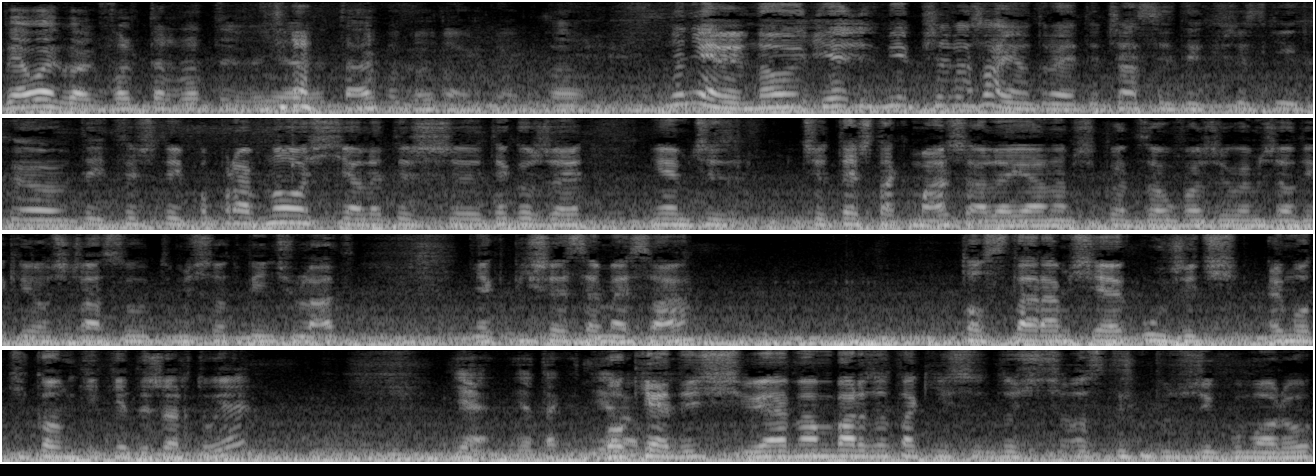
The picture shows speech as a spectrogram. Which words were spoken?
białego, jak w alternatywie, nie? tak? No tak, tak. No. No nie wiem, no je, mnie przerażają trochę te czasy tych wszystkich, e, tej, też tej poprawności, ale też e, tego, że nie wiem, czy, czy też tak masz, ale ja na przykład zauważyłem, że od jakiegoś czasu, myślę od pięciu lat, jak piszę SMS-a, to staram się użyć emotikonki, kiedy żartuję. Nie, ja tak nie Bo robię. kiedyś ja mam bardzo taki dość ostry poczucie humoru.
